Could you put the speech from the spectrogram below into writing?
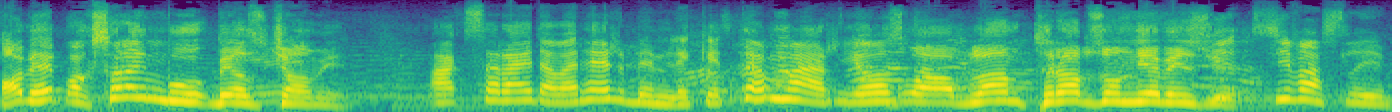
Abi hep Aksaray mı bu Beyazıt Camii? Aksaray'da var her memleketten var. Yoz Bu ablam Trabzonlu'ya benziyor. Sivaslıyım.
